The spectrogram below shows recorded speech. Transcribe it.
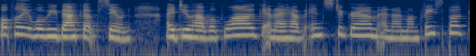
Hopefully, it will be back up soon. I do have a blog and I have Instagram and I'm on Facebook.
